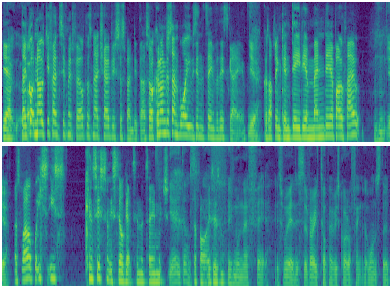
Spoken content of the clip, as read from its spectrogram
Yeah, Right, they've got no defensive midfielders now. Choudhury suspended, though. So I can understand why he was in the team for this game. Yeah. Because I think Ndidi and Mendy are both out hmm Yeah. as well. But he's, he's consistently still gets in the team, which Yeah, he does. surprises me. Even when they're fit, it's weird. It's a very top-heavy squad. I think that once the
